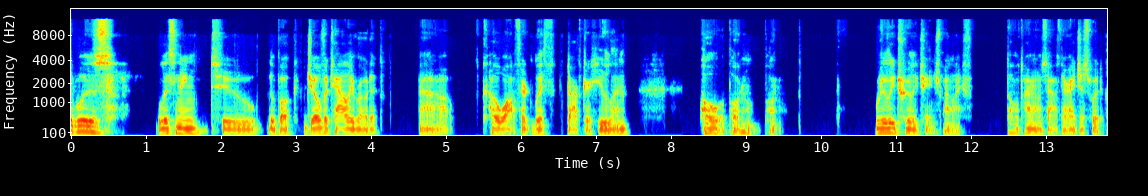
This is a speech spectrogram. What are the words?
was listening to the book. Joe Vitale wrote it, uh, co authored with Dr. Hew Len. Ho'oponopono. Really, truly changed my life. The whole time I was out there, I just would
